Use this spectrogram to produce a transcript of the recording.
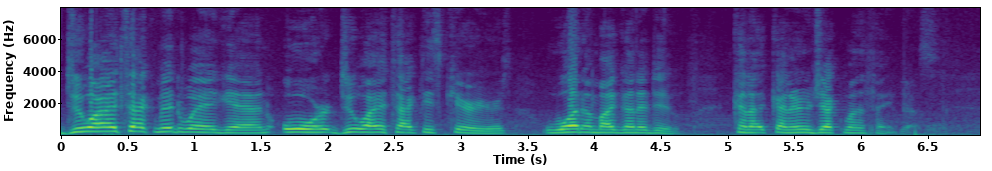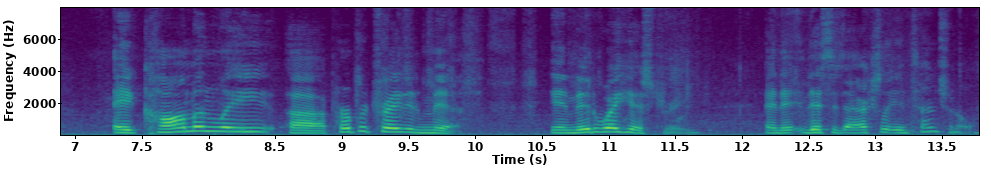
Do I attack Midway again, or do I attack these carriers? What am I going to do? Can I can I interject one thing? yes. A commonly uh, perpetrated myth in Midway history, and it, this is actually intentional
